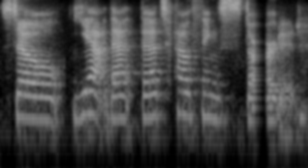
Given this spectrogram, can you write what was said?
so, yeah, that that's how things started.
